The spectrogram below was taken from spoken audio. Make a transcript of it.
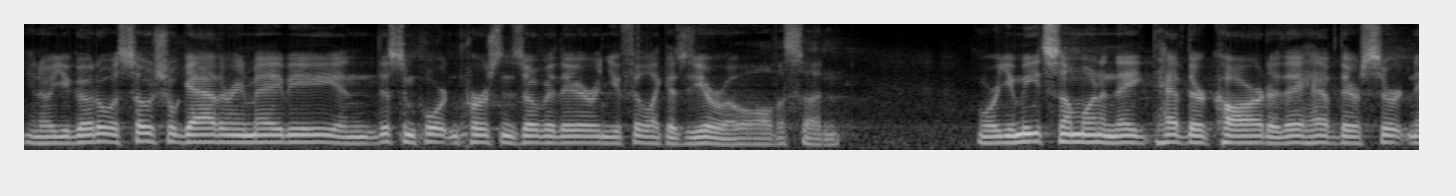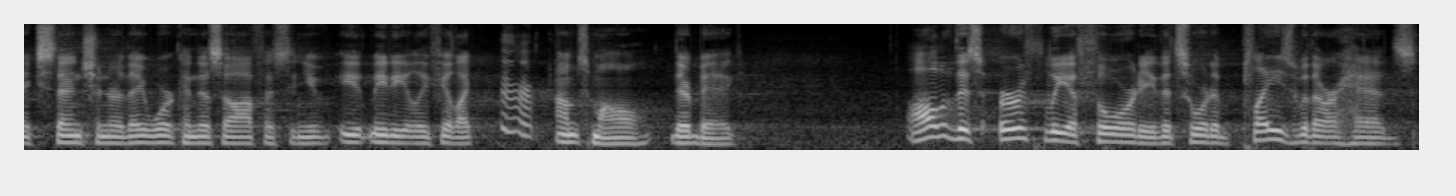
You know, you go to a social gathering maybe, and this important person's over there, and you feel like a zero all of a sudden. Or you meet someone and they have their card, or they have their certain extension, or they work in this office, and you immediately feel like, mm, I'm small, they're big. All of this earthly authority that sort of plays with our heads.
